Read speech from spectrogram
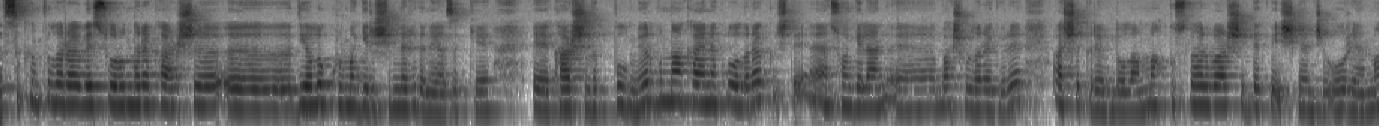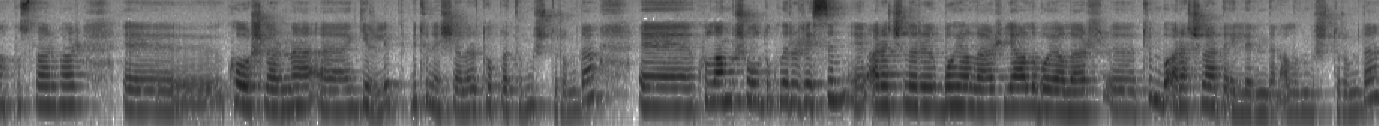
e, sıkıntılara ve sorunlara karşı e, diyalog kurma girişimleri de ne yazık ki e, karşılık bulmuyor. Bundan kaynaklı olarak işte en son gelen başvurulara göre açlık grevinde olan mahpuslar var, şiddet ve işkence uğrayan mahpuslar var. Koğuşlarına girilip bütün eşyaları toplatılmış durumda. Kullanmış oldukları resim araçları, boyalar, yağlı boyalar, tüm bu araçlar da ellerinden alınmış durumda.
